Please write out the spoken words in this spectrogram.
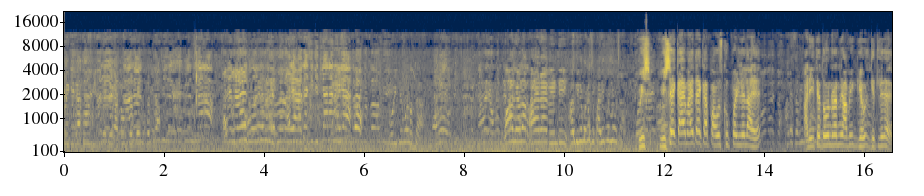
में गिरा था इसमें दे रहा था उसको फेंक सकता अरे नाही दोन रन घेतला ना एवढा बाहेर आहे भेंडी. विष विषय काय माहीत आहे का? पाऊस खूप पडलेला आहे. आणि इथे दोन रन आम्ही घेऊन घेतलेले आहेत.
